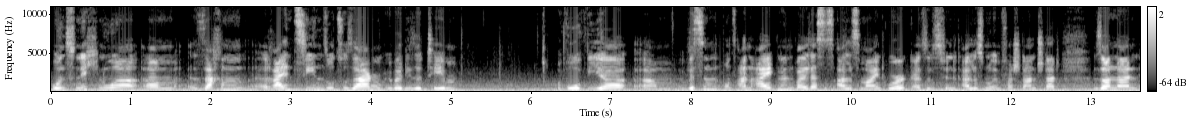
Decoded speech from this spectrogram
uns nicht nur ähm, Sachen reinziehen, sozusagen über diese Themen, wo wir ähm, Wissen uns aneignen, weil das ist alles Mindwork, also das findet alles nur im Verstand statt, sondern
